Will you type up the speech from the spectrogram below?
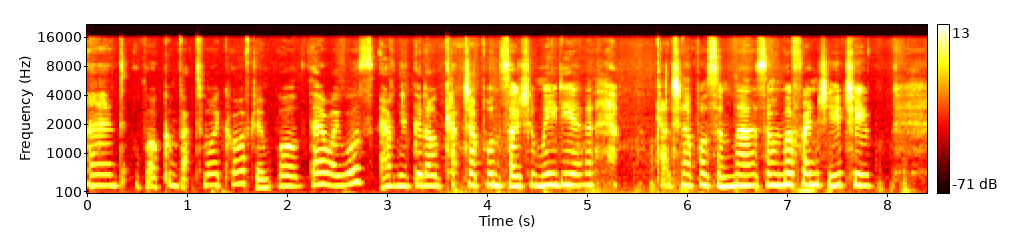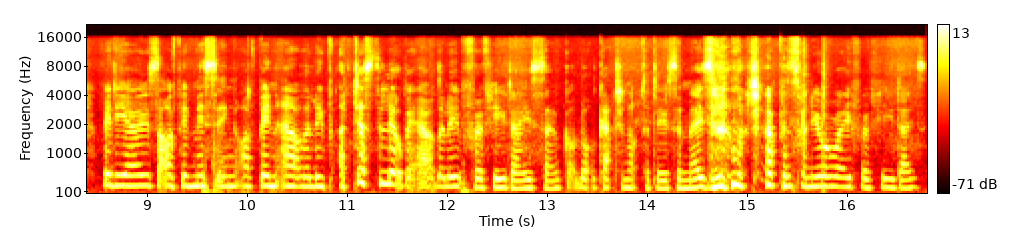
and welcome back to my craft room. Well, there I was having a good old catch up on social media, catching up on some uh, some of my friends' YouTube videos that I've been missing. I've been out of the loop, uh, just a little bit out of the loop for a few days, so I've got a lot of catching up to do. It's amazing how much happens when you're away for a few days.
